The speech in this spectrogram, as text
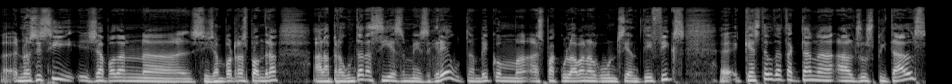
Eh, no sé si ja poden, eh, si ja em pot respondre a la pregunta de si és més greu, també com especulaven alguns científics. Eh, què esteu detectant als hospitals?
